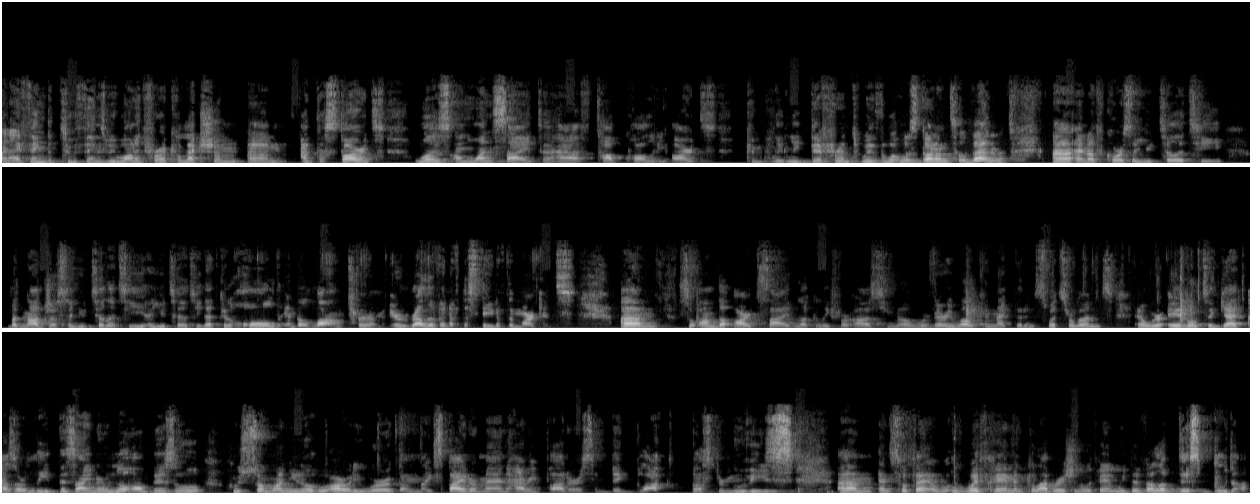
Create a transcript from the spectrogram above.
and I think the two things we wanted for our collection um, at the start was on one side to have top quality art, completely different with what was done until then, uh, and of course a utility but not just a utility, a utility that could hold in the long term, irrelevant of the state of the markets. Um, so on the art side, luckily for us, you know, we're very well connected in Switzerland, and we're able to get as our lead designer Laurent Bezeau, who's someone you know who already worked on like Spider Man, Harry Potter, some big block blockbuster movies. Um, and so, th- with him, in collaboration with him, we developed this Buddha.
